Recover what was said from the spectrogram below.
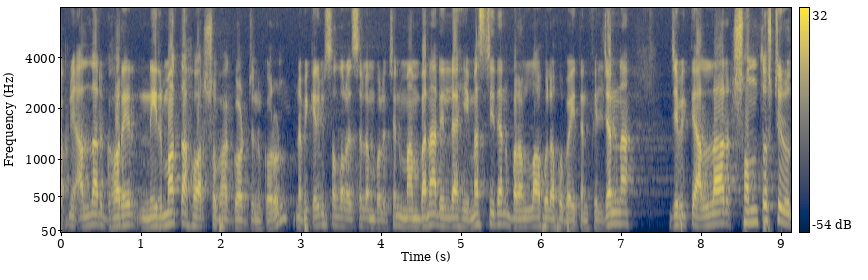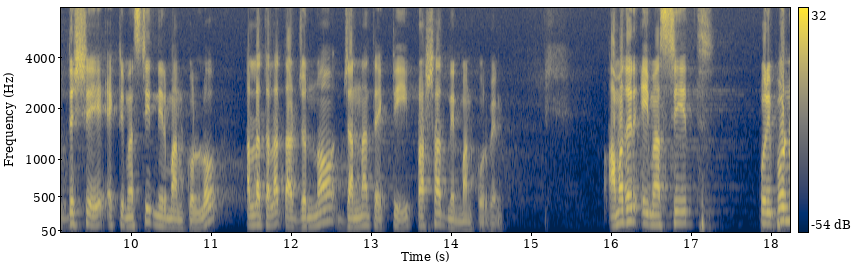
আপনি আল্লাহর ঘরের নির্মাতা হওয়ার সৌভাগ্য অর্জন করুন। নবী করিম সাল্লাম বলেছেন মাম্বানা লিল্লাহি মসজিদান বারাল্লাহুল্লাহু বাইতান ফিল জান্নাহ। যে ব্যক্তি আল্লাহর সন্তুষ্টির উদ্দেশ্যে একটি মসজিদ নির্মাণ করল, আল্লাহ তালা তার জন্য জান্নাতে একটি প্রাসাদ নির্মাণ করবেন। আমাদের এই মসজিদ, পরিপূর্ণ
